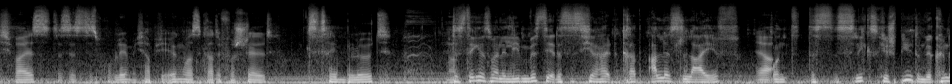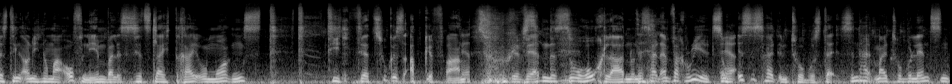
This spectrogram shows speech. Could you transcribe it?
ich weiß, das ist das Problem. Ich habe hier irgendwas gerade verstellt. Extrem blöd. Das Ding ist, meine Lieben, wisst ihr, das ist hier halt gerade alles live Ja. und das ist nichts gespielt und wir können das Ding auch nicht nochmal aufnehmen, weil es ist jetzt gleich 3 Uhr morgens. Die, der Zug ist abgefahren. Zug wir ist- werden das so hochladen und es ist halt einfach real. So Ja. ist es halt im Turbus. Da sind halt mal Turbulenzen,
